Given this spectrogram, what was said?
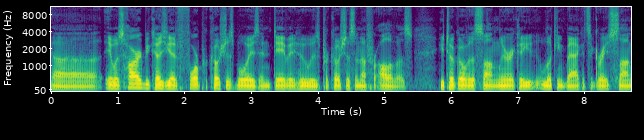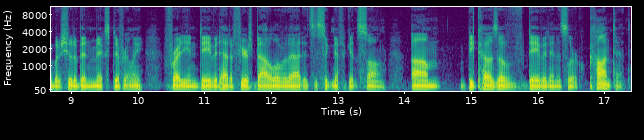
Uh, it was hard because you had four precocious boys and David, who was precocious enough for all of us. He took over the song lyrically. Looking back, it's a great song, but it should have been mixed differently. Freddie and David had a fierce battle over that. It's a significant song um, because of David and its lyrical content.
